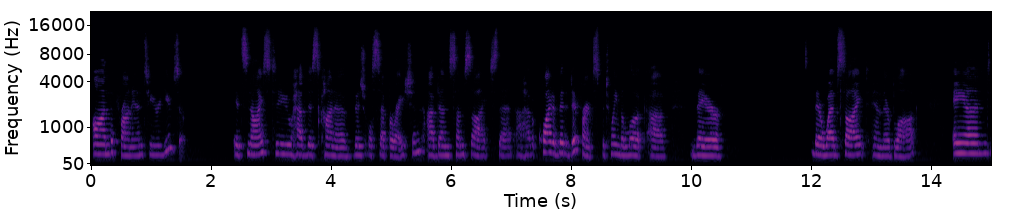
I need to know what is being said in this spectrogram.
on the front end to your user. It's nice to have this kind of visual separation. I've done some sites that uh, have quite a bit of difference between the look of their, their website and their blog. And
